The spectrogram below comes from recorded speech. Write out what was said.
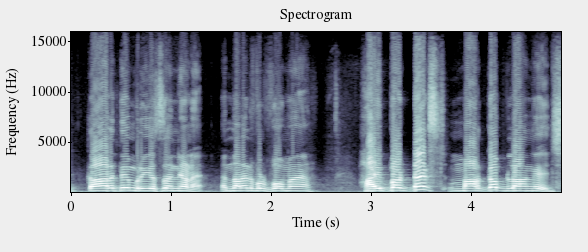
എക്കാലത്തെയും റീസ് തന്നെയാണ്. എന്താണ് full form hypertext markup language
